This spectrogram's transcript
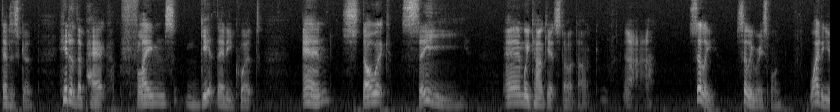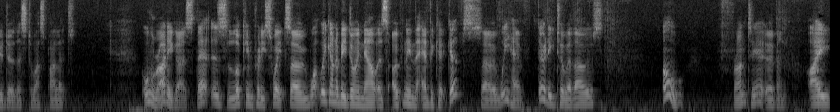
That is good. Head of the pack, Flames, get that equipped, and Stoic C. And we can't get Stoic Dark. Ah, silly, silly respawn. Why do you do this to us, pilots? Alrighty, guys, that is looking pretty sweet. So what we're going to be doing now is opening the Advocate gifts. So we have 32 of those. Oh, Frontier Urban. I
